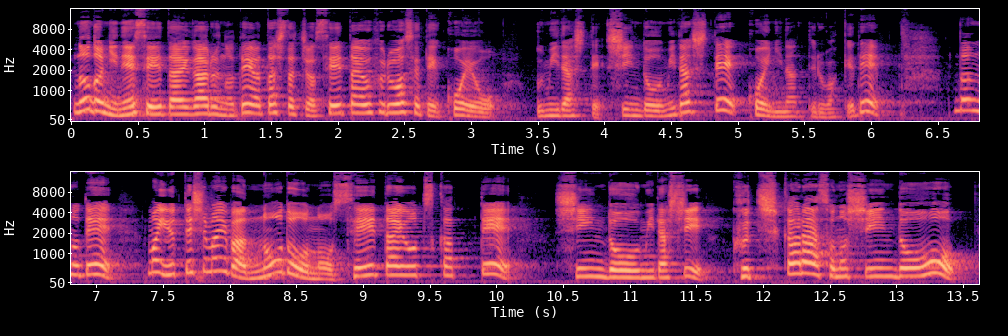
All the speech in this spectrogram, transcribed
喉にね、声帯があるので、私たちは声帯を震わせて声を生み出して、振動を生み出して声になってるわけで、なので、まあ、言ってしまえば、喉の声帯を使って、振動を生み出し、口からその振動を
